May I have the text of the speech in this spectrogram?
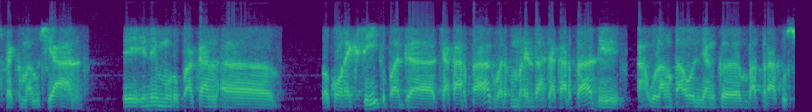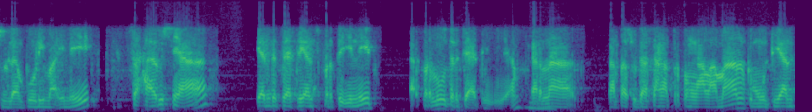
aspek kemanusiaan. Jadi ini merupakan uh, koreksi kepada Jakarta, kepada pemerintah Jakarta di uh, ulang tahun yang ke-495 ini. Seharusnya kejadian-kejadian seperti ini tidak perlu terjadi ya, hmm. Jakarta sudah sangat berpengalaman kemudian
